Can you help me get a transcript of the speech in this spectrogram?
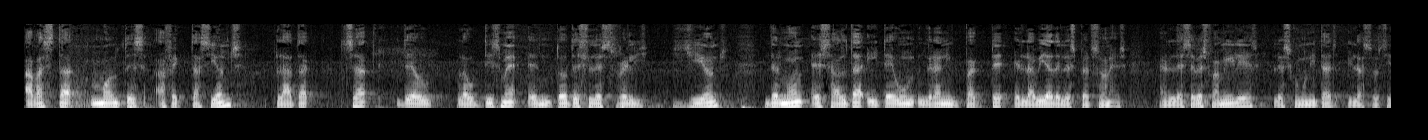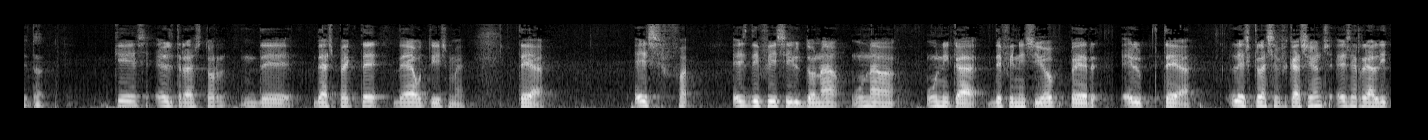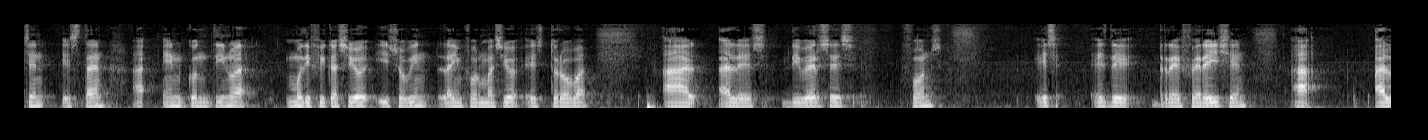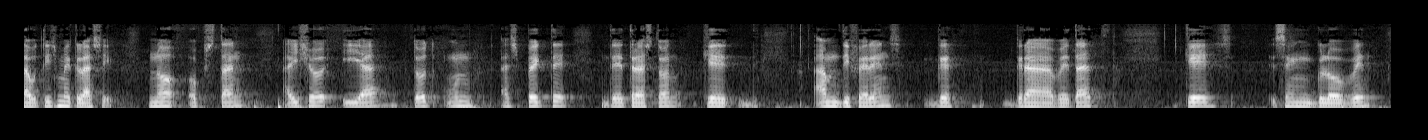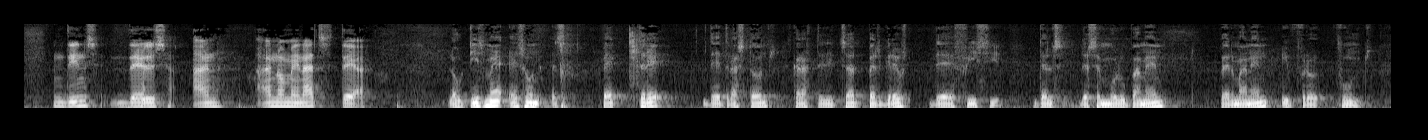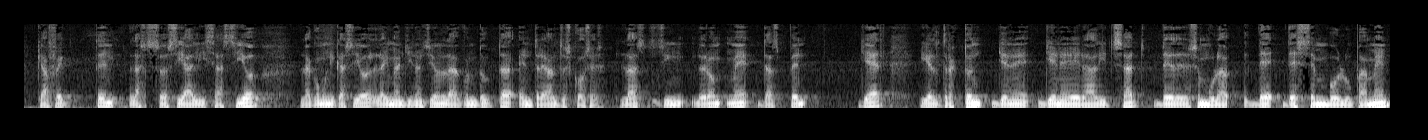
abasta moltes afectacions, la taxa de l'autisme en totes les religions del món és alta i té un gran impacte en la vida de les persones, en les seves famílies, les comunitats i la societat. Què és el trastorn d'aspecte d'autisme? TEA. És, fa, és difícil donar una única definició per el TEA. Les classificacions es realitzen estan en contínua modificació i sovint la informació es troba a, a les diverses fonts es, es de refereixen a, a l'autisme clàssic. No obstant això, hi ha tot un aspecte de trastorn que amb diferents gra gravetats que s'engloben dins dels an anomenats TEA. L'autisme és un espectre de trastorns caracteritzat per greus dèficits del desenvolupament permanent i profunds que afecten la socialització, la comunicació, la imaginació, la conducta, entre altres coses. La síndrome d'Asperger i el trastorn gene generalitzat de, de desenvolupament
